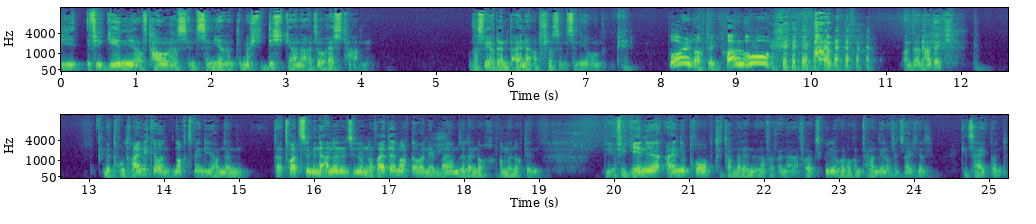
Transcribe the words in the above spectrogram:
die Iphigenie auf Tauris inszenieren und der möchte dich gerne als Orest haben. Was wäre denn deine Abschlussinszenierung? Okay. Boah, dachte ich, hallo! und dann hatte ich mit Ruth Reinecke und noch zwei, die haben dann da trotzdem in der anderen Inszenierung noch weitergemacht, aber nebenbei haben sie dann noch, haben wir noch den, die Iphigenie eingeprobt. Das haben wir dann in einer, in einer Volksbühne, wurde auch im Fernsehen aufgezeichnet, gezeigt. Und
